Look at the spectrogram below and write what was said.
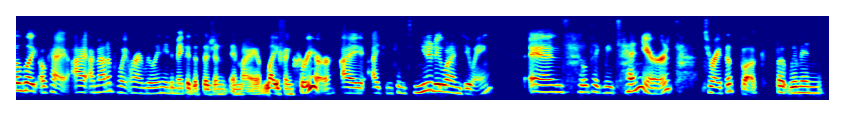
So I was like, okay, I, I'm at a point where I really need to make a decision in my life and career. I, I can continue to do what I'm doing, and it'll take me 10 years to write this book, but women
